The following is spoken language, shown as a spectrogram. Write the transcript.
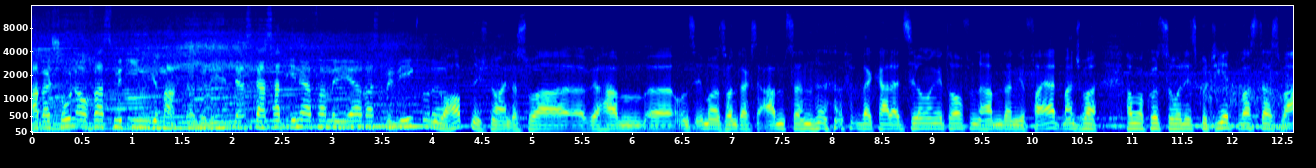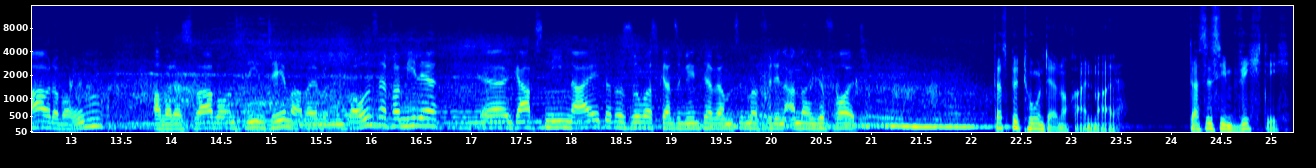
aber schon auch was mit Ihnen gemacht. Also das, das hat innerfamiliär was bewegt? Oder? Überhaupt nicht, nein. Das war, äh, wir haben äh, uns immer sonntags abends dann bei Karl Zimmermann getroffen haben dann gefeiert. Manchmal haben wir kurz darüber diskutiert, was das war oder warum. Aber das war bei uns nie ein Thema. Weil bei uns in der Familie äh, gab es nie Neid oder sowas. Ganz im Gegenteil, wir haben uns immer für den anderen gefreut. Das betont er noch einmal. Das ist ihm wichtig.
